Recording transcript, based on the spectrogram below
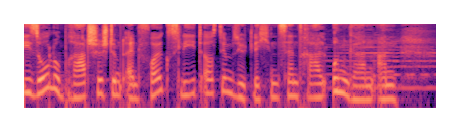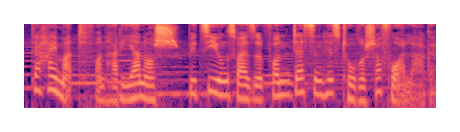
Die Solobratsche stimmt ein Volkslied aus dem südlichen Zentralungarn an, der Heimat von Hadi Janosch bzw. von dessen historischer Vorlage.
